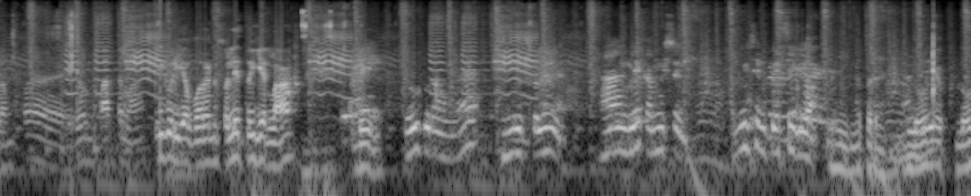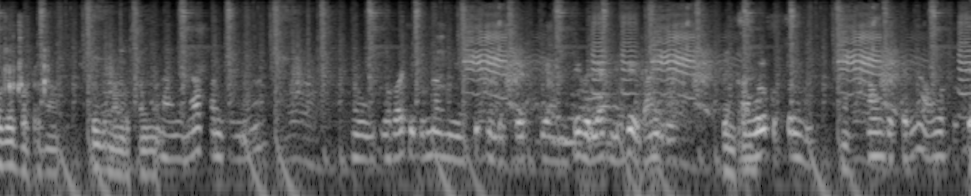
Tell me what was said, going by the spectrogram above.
லம்பா ஏதோ ஒன்று பார்த்தலாம் டீ குடிக்க போறேன்னு சொல்லி தூக்கிடலாம். அப்படி. தூக்குறவங்க நீங்க சொல்லுங்க. நாங்களே கமிஷன் கமிஷன் பேசிக்கலாம். இங்க பாருங்க லோகோ லோகோ போட்டிருக்கான். தூக்கி நம்ம சொன்னோம் நாங்க என்ன பண்றோம்னா ஒரு வாட்டி கூட நாங்க எக்யூப்மெண்ட் சேஃப்டியா வந்து விளையாட்டு வாங்கிக்கலாம் அவங்களுக்கு கொடுத்துருந்தோம் அவங்க தெரிஞ்சு அவங்க சுத்தி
